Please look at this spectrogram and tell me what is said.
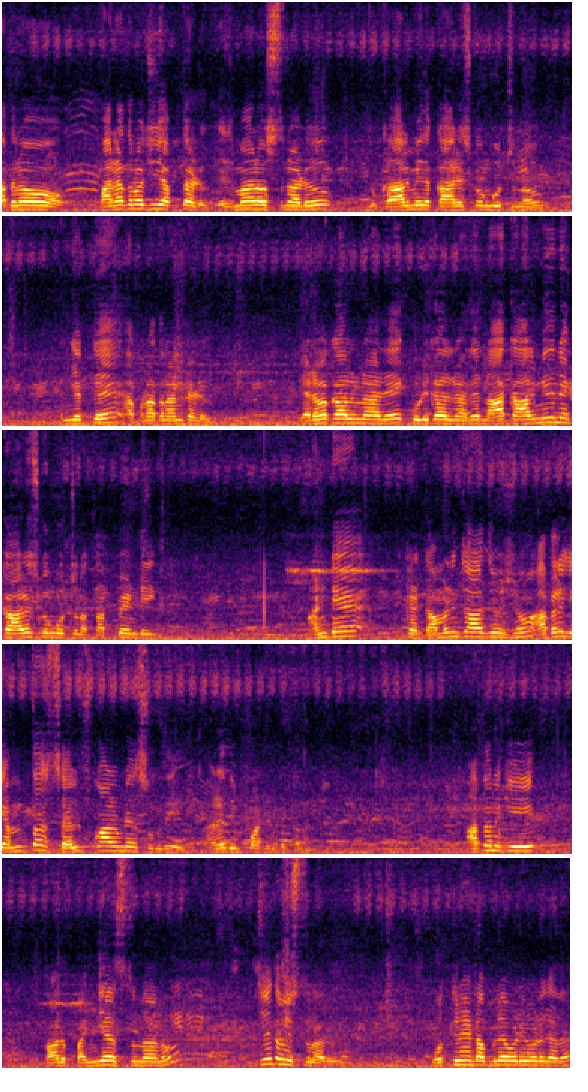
అతను పని అతను వచ్చి చెప్తాడు యజమాని వస్తున్నాడు నువ్వు కాలు మీద కాలేసుకొని కూర్చున్నావు అని చెప్తే అప్పుడు అతను అంటాడు ఎడమ కాలు నాదే కుడి కాలు నాదే నా కాలు మీద నేను కాలేసుకొని కూర్చున్నా తప్పేంటి? అంటే ఇక్కడ గమనించాల్సిన విషయం అతనికి ఎంత సెల్ఫ్ కాన్ఫిడెన్స్ ఉంది అనేది ఇంపార్టెంట్ ఇక్కడ. అతనికి తాను పని చేస్తున్నాను జీతం ఇస్తున్నారు. ఒత్తినే డబ్బులు ఎవడు ఇవ్వడు కదా.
